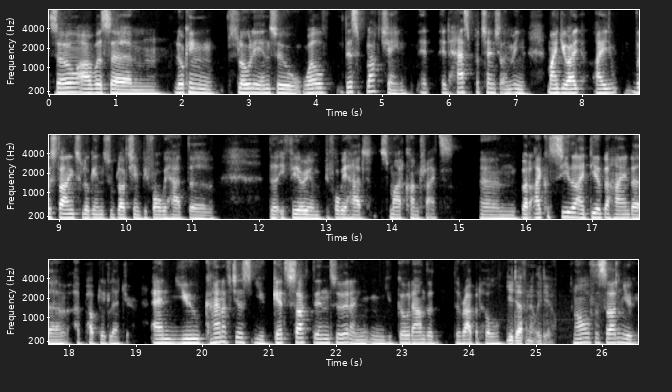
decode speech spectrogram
So I was um, looking slowly into well, this blockchain it it has potential. I mean, mind you, I I was starting to look into blockchain before we had the the Ethereum, before we had smart contracts. Um, but I could see the idea behind a, a public ledger, and you kind of just you get sucked into it, and you go down the the rabbit hole. You definitely do. And all of a sudden, you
